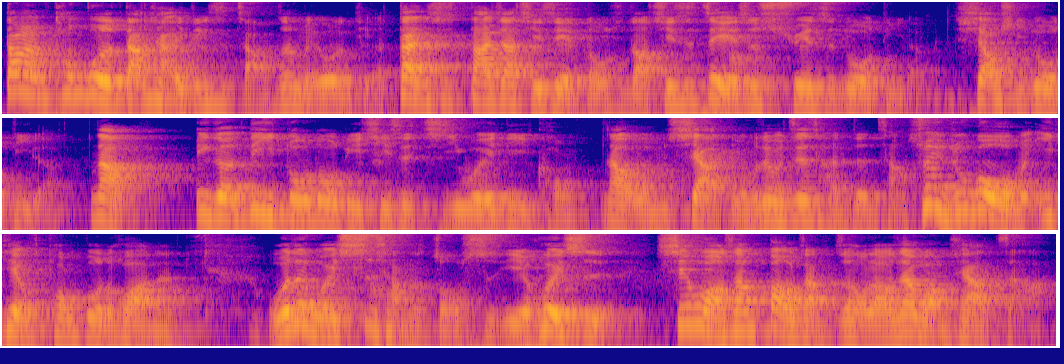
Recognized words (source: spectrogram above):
当然通过的当下一定是涨，这没问题了。但是大家其实也都知道，其实这也是靴子落地了，消息落地了。那一个利多落地，其实即为利空。那我们下跌，我认为这是很正常。所以如果我们 ETF 通过的话呢，我认为市场的走势也会是先往上暴涨之后，然后再往下砸。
